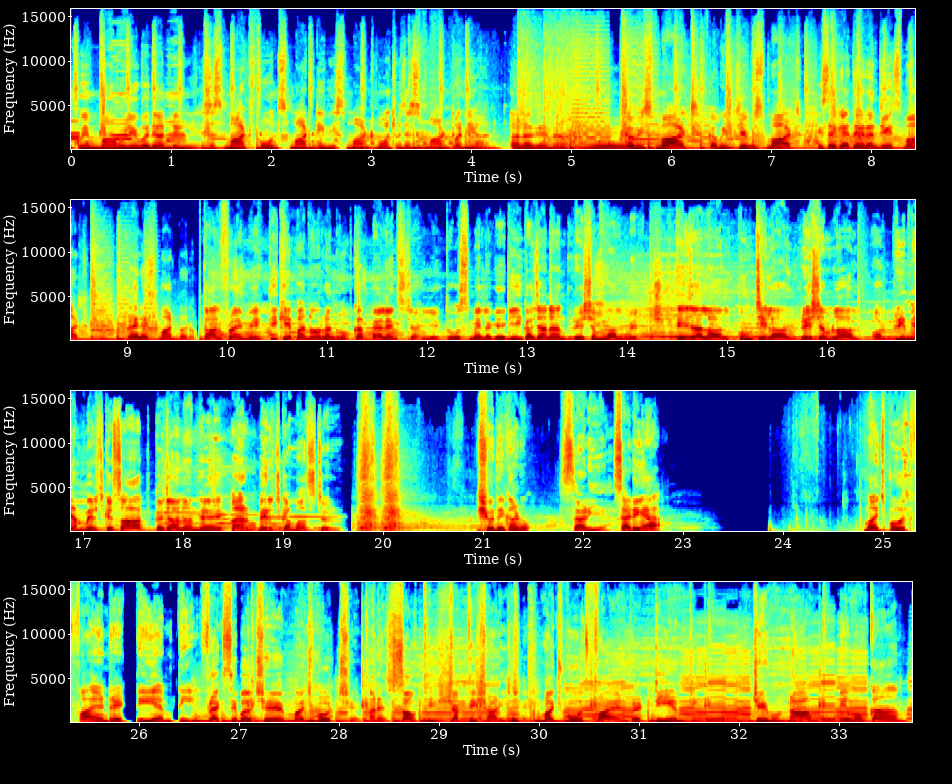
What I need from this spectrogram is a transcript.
कोई मामूली बनियान नहीं है। जैसे smartphone smart TV smart watch वैसे स्मार्ट बनियान। अलग है ना? कभी स्मार्ट कभी जिम स्मार्ट इसे कहते हैं रंजीत स्मार्ट पहले स्मार्ट बनो। दाल फ्राई में तीखेपन और रंग रूप का बैलेंस चाहिए तो उसमें लगेगी गजानंद रेशम लाल मिर्च। तेजा लाल कुमची लाल रेशम लाल और प्रीमियम मिर्च के साथ गजानंद है हर मिर्च का मास्टर शो देखा साड़िया। साड़िया? મજબૂત 500 TMT ફ્લેક્સિબલ છે મજબૂત છે અને સૌથી શક્તિશાળી છે. મજબૂત 500 TMT જેવું નામ? તેવું કામ?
